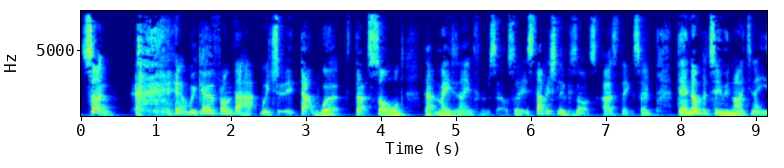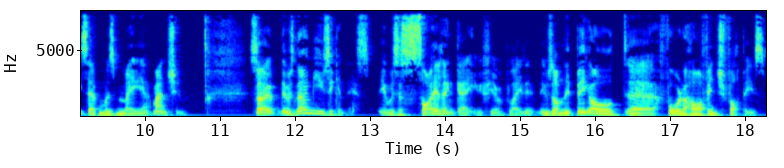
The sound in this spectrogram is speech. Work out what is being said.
So we go from that, which that worked, that sold, that made a name for themselves. So it established LucasArts as a thing. So their number two in 1987 was Maniac Mansion. So there was no music in this. It was a silent game. If you ever played it, it was on the big old uh, four and a half inch floppies.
